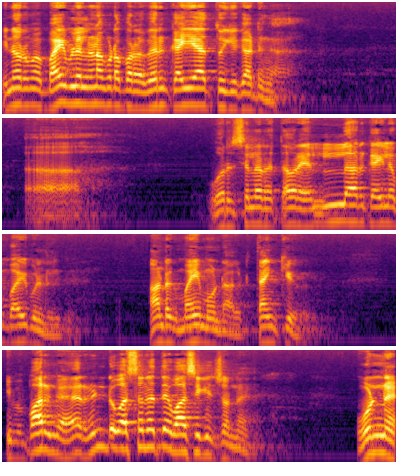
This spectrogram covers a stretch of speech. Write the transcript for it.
இன்னொரு பைபிள் இல்லைன்னா கூட பரவாயில்ல. வெறும் கையாக தூக்கி காட்டுங்க. ஒரு சிலரை தவிர எல்லார் கையில் பைபிள் இருக்கு. ஆண்டுக்கு மயம் உண்டாகட்டும். தேங்க்யூ இப்போ பாருங்க ரெண்டு வசனத்தை வாசிக்க சொன்னேன். ஒன்று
